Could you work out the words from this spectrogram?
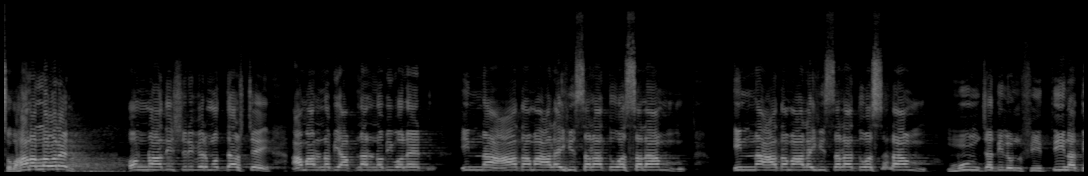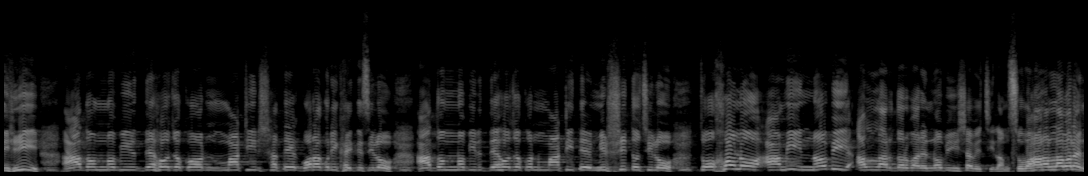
সুবহান আল্লাহ বলেন। অন্য হাদিস শরীফের মধ্যে আসছে, আমার নবী আপনার নবী বলেন, ইন্না আদামা আলাইহি সালাতু ওয়াসসালাম ইন্না আদম আলাইহি সালাতু ওয়াসসালাম মুনজাদিলুন ফি তিনাতিহি। আদম নবীর দেহ যখন মাটির সাথে গড়াগড়ি খাইতেছিল, আদম নবীর দেহ যখন মাটিতে মিশ্রিত ছিল, তখনও আমি নবী আল্লাহর দরবারে নবী হিসাবে ছিলাম। সুবাহান আল্লাহ বলেন।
